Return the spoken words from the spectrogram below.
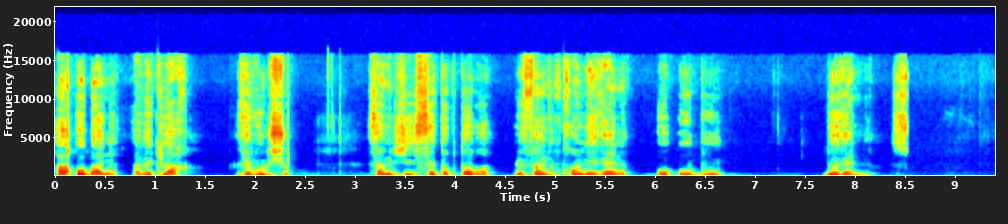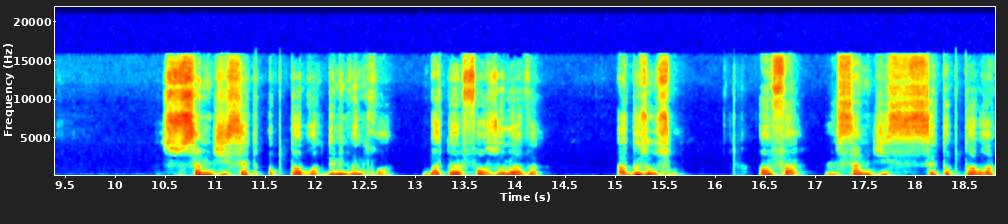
à Aubagne avec l'art Révolution. Samedi 7 octobre, le funk prend les rênes au Houbou de Rennes. Samedi 7 octobre 2023, Battle for the Love à Besançon. Enfin, le samedi 7 octobre,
